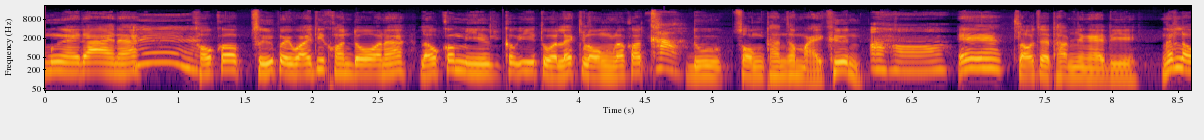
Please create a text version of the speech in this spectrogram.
เมื่อยได้นะอืมเขาก็ซื้อไปไว้ที่คอนโดนะ แล้วก็มีเก้าอี้ตัวเล็กลง แล้วก็ค่ะดูทรงทันสมัยขึ้นอ๋อฮะเอ๊ะเราจะทำยังไงดี งั้นเรา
